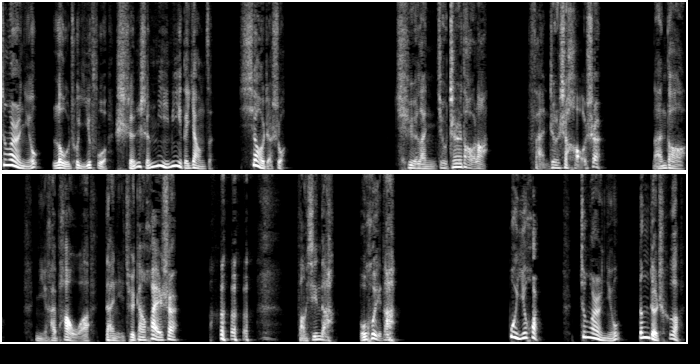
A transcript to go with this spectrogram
郑二牛露出一副神神秘秘的样子。笑着说：“去了你就知道了，反正是好事。难道你还怕我带你去干坏事？放心的，不会的。”不一会儿，郑二牛蹬着车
